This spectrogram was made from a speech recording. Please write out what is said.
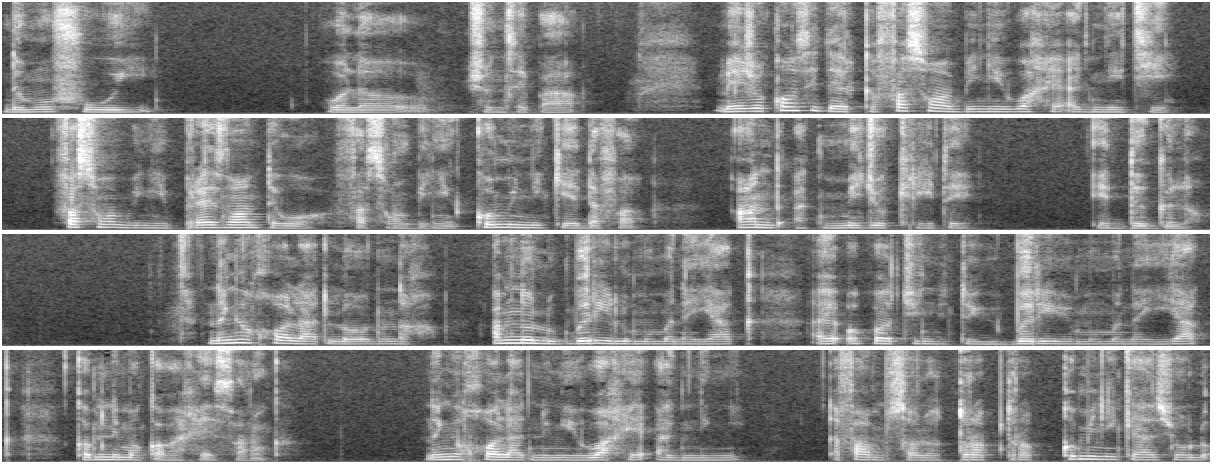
dama fuuy wala je ne sais pas. Mais je considère que façon bi ñuy waxee ak façon bi ñuy présenter woo façon bi ñuy communiquer dafa ànd médiocrité et dëgg la. Nañu xoolaat loolu ndax am na lu bari lu mu mën a opportunités yu yàq comme ni ma ko waxee sànq. Nañu xoolaat ni ñuy waxee ak nit communication la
